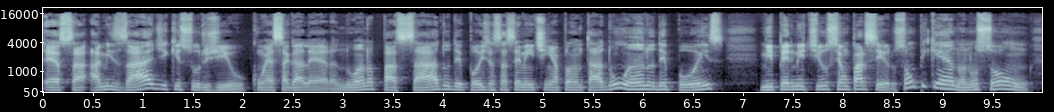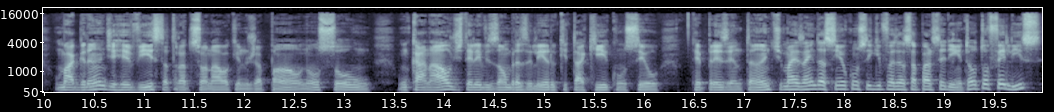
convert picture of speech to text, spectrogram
essa amizade que surgiu com essa galera no ano passado, depois dessa sementinha plantada, um ano depois, me permitiu ser um parceiro. Sou um pequeno, eu não sou um, uma grande revista tradicional aqui no Japão, não sou um, um canal de televisão brasileiro que está aqui com o seu representante, mas ainda assim eu consegui fazer essa parceria. Então eu estou feliz,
